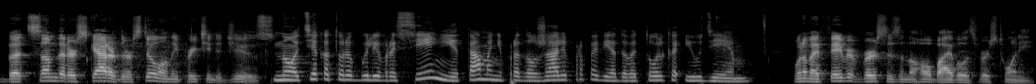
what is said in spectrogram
but some that are scattered, they're still only preaching to Jews. Но те, которые были в рассеянии, там они продолжали проповедовать только иудеям. One of my favorite verses in the whole Bible is verse 20.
